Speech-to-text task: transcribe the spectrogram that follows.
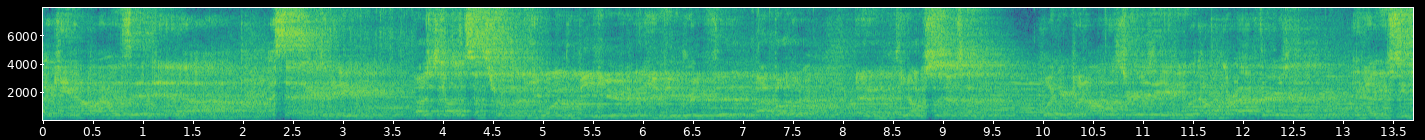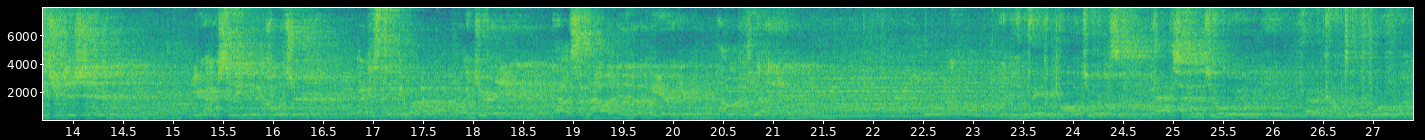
I came in on my visit and uh, I sat next to Nate. I just got the sense from him that he wanted to be here and that he'd be a great fit at Butler, and he obviously has been. Paul Jorgensen, passion and joy kind of come to the forefront.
